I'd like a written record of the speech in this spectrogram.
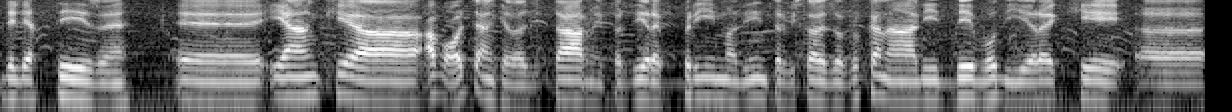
delle attese eh, e anche a, a, volte anche ad agitarmi per dire prima di intervistare Giorgio Canali devo dire che eh,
